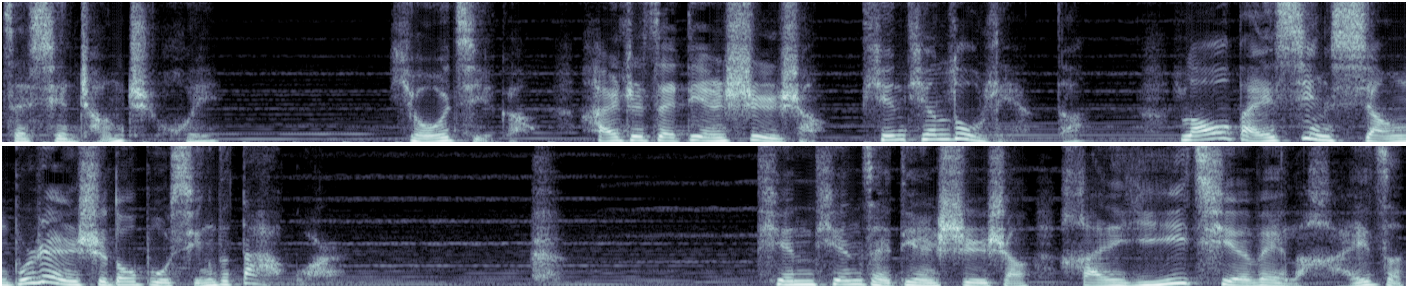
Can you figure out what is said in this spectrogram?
在现场指挥，有几个还是在电视上天天露脸的。老百姓想不认识都不行的大官儿，天天在电视上喊一切为了孩子，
